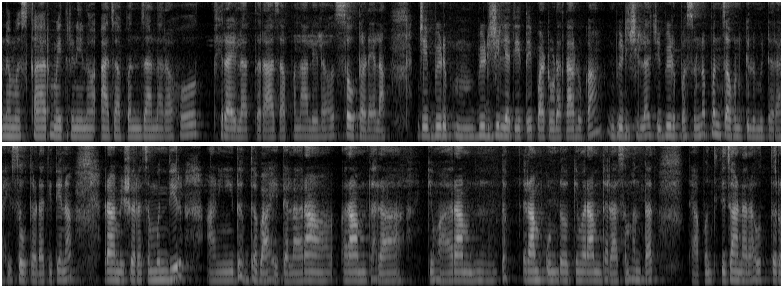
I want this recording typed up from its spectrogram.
नमस्कार मैत्रिणीनं आज आपण जाणार आहोत फिरायला. तर आज आपण आलेलो आहोत सौताड्याला जे बीड बीड जिल्ह्यात येते पाटोडा तालुका. बीड जिल्हा जे बीडपासून ना पंचावन्न किलोमीटर आहे सौताडा तिथे ना रामेश्वराचं मंदिर आणि धबधबा आहे. त्याला रा रामधरा किंवा राम धब रामकुंड किंवा रामधरा असं म्हणतात. ते आपण तिथे जाणार आहोत. तर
